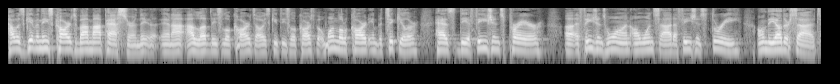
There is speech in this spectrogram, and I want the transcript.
I was given these cards by my pastor, and, they, and I, I, love these little cards. I always keep these little cards, but one little card in particular has the Ephesians prayer, uh, Ephesians 1 on one side, Ephesians 3 on the other side.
